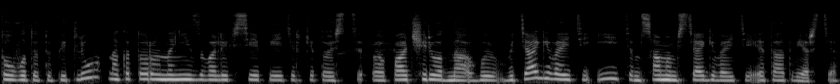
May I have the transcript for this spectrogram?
то вот эту петлю, на которую нанизывали все петельки, то есть э, поочередно вы вытягиваете и тем самым стягиваете это отверстие.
